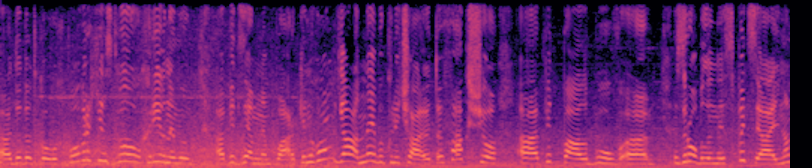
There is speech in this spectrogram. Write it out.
е, додаткових поверхів з двохрівним е, підземним паркінгом. Я не виключаю той факт, що е, підпал був е, зроблений спеціально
